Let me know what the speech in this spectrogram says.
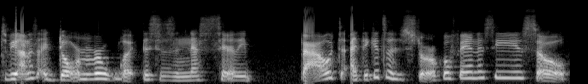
to be honest, I don't remember what this is necessarily about. I think it's a historical fantasy, so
